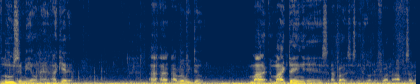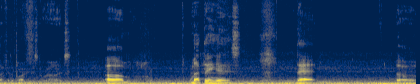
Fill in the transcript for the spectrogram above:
losing me on that. I get it. I, I, I really do. My my thing is I probably just need to go to the front of the office. I'm not finna park in this garage. Um, my thing is that uh,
